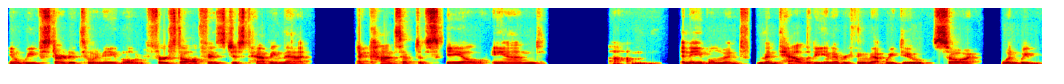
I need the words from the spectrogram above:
you know we've started to enable. First off, is just having that that concept of scale and um, enablement mentality in everything that we do. So when we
